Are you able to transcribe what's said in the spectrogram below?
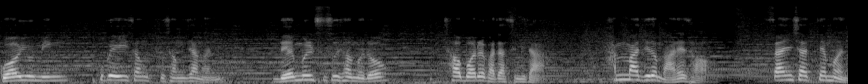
구어유밍 후베이성 부성장은 뇌물수수 혐의로 처벌을 받았습니다. 한마디로 말해서 산샤댐은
